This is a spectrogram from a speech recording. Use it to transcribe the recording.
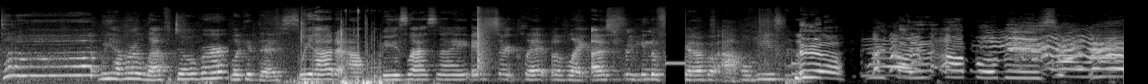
Ta-da! We have our leftover. Look at this. We had Applebee's last night. Insert clip of like us freaking the f out about Applebee's. Yeah, we found Applebee's. Yeah.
